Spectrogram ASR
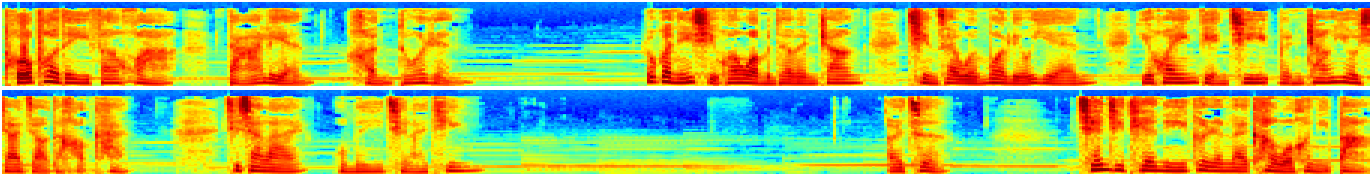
婆婆的一番话打脸很多人。如果您喜欢我们的文章，请在文末留言，也欢迎点击文章右下角的好看。接下来，我们一起来听。儿子，前几天你一个人来看我和你爸，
